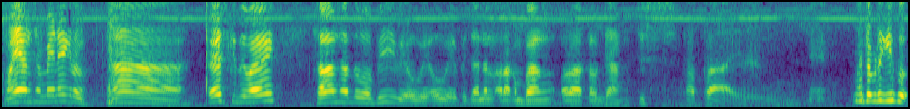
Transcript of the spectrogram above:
lumayan sampai nih lho. Nah, wes gitu bae. Salam satu hobi WO WO WP channel ora kembang ora kondang. Cus, bye bye. Madep lagi, Bu.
